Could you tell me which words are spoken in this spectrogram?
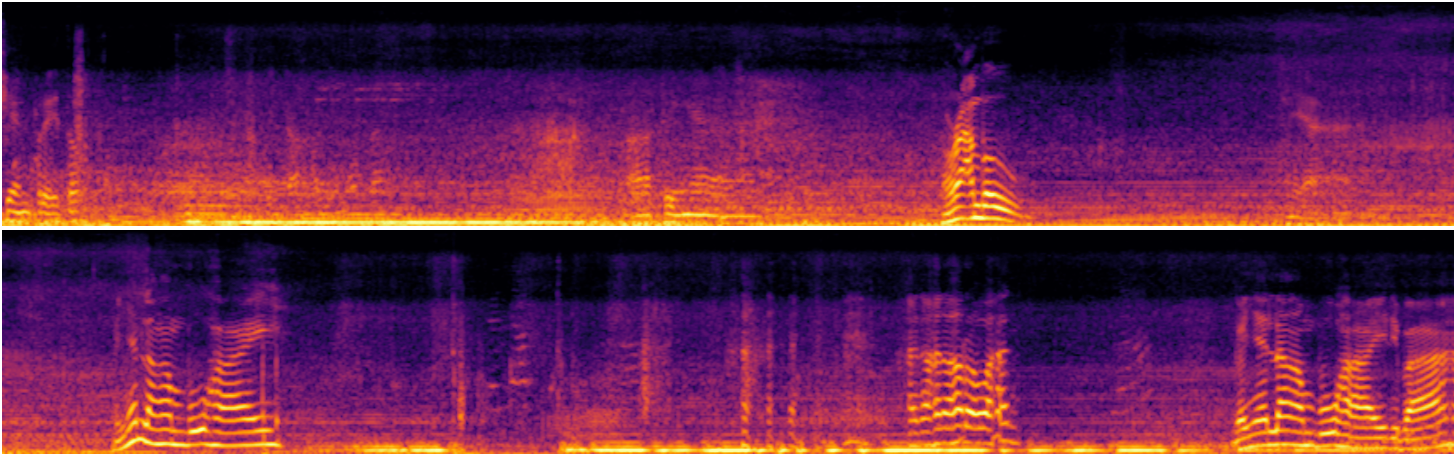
Syempre ito ating kakalimutan. Ating ah, Rambo. Ayan. Ganyan lang ang buhay. Ano ano rawan ganyan lang ang buhay di ba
